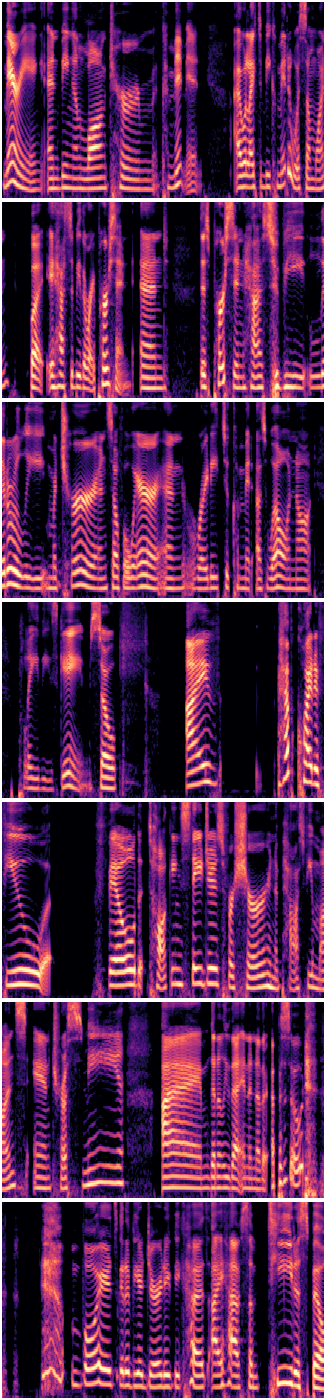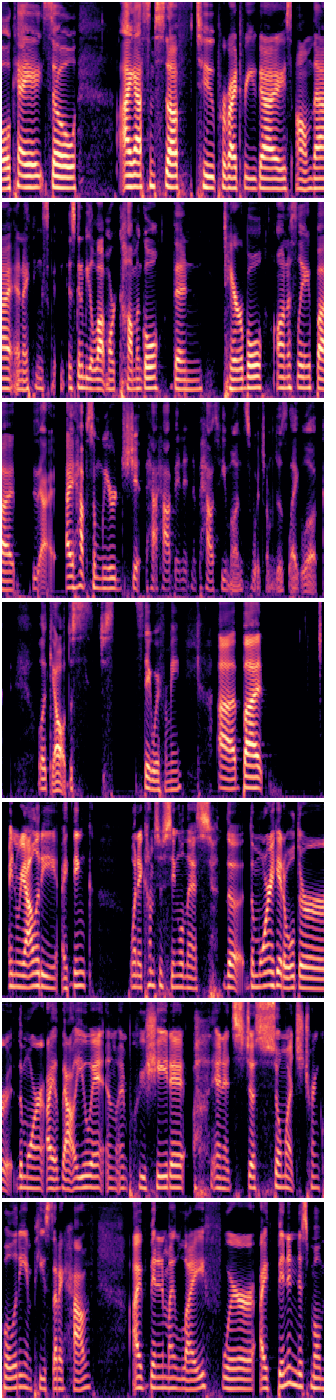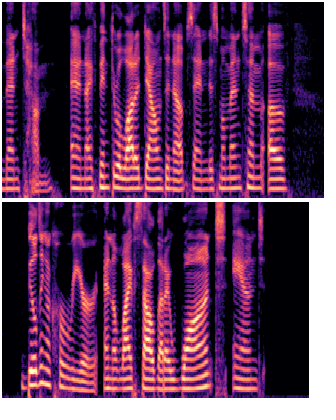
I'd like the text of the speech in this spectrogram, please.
marrying and being a long-term commitment. I would like to be committed with someone, but it has to be the right person. And this person has to be literally mature and self aware and ready to commit as well and not play these games. So I've have quite a few failed talking stages for sure in the past few months and trust me, I'm going to leave that in another episode. Boy, it's going to be a journey because I have some tea to spill, okay? So I got some stuff to provide for you guys on that and I think it's going to be a lot more comical than terrible, honestly, but I have some weird shit ha- happen in the past few months, which I'm just like, look, look, y'all, just just stay away from me. Uh, but in reality, I think when it comes to singleness, the the more I get older, the more I value it and appreciate it, and it's just so much tranquility and peace that I have. I've been in my life where I've been in this momentum, and I've been through a lot of downs and ups, and this momentum of building a career and a lifestyle that I want. And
